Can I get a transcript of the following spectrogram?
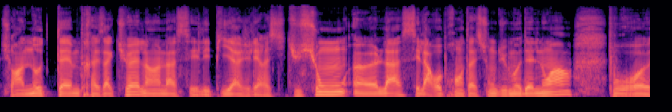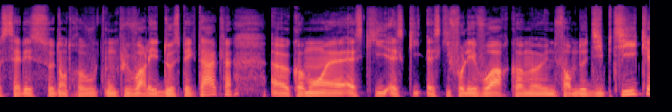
sur un autre thème très actuel. Hein. Là, c'est les pillages et les restitutions. là, c'est la représentation du modèle noir. Pour celles et ceux d'entre vous qui ont pu voir les deux spectacles, comment est-ce qu'il est qu'il est qu'il faut les voir comme une forme de diptyque?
